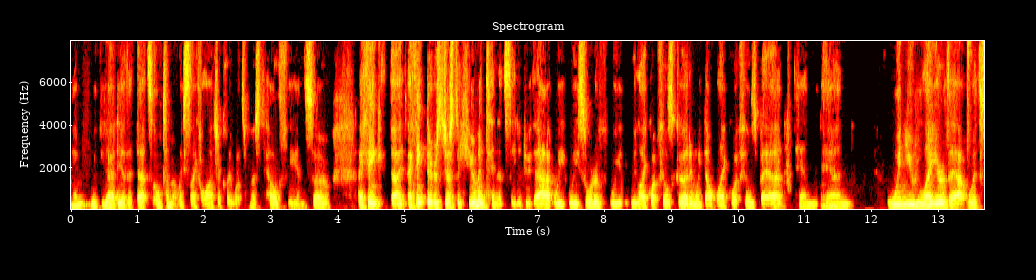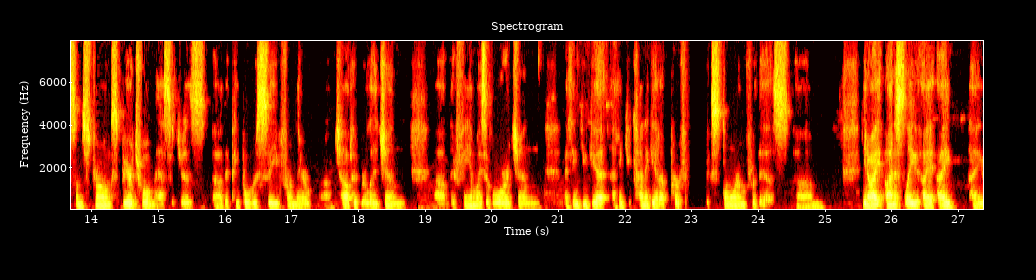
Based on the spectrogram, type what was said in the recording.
and with the idea that that's ultimately psychologically what's most healthy. And so, I think I, I, think there's just a human tendency to do that. We we sort of we, we like what feels good and we don't like what feels bad. And mm-hmm. and when you layer that with some strong spiritual messages uh, that people receive from their um, childhood religion, uh, their families of origin, I think you get I think you kind of get a perfect storm for this. Um, you know, I honestly, I, I, I,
